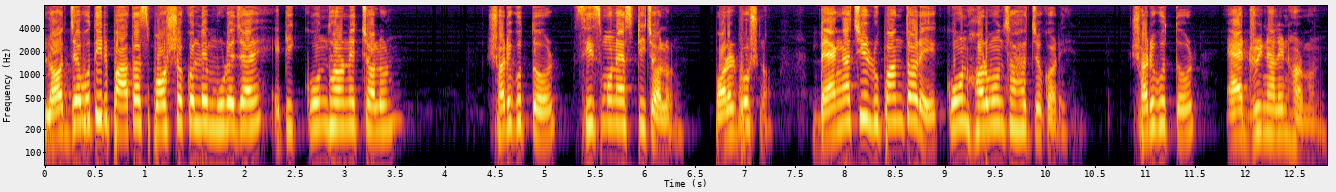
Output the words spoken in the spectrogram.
লজ্জাবতীর পাতা স্পর্শ করলে মুড়ে যায়, এটি কোন ধরনের চলন? সঠিক উত্তর সিসমোন্যাস্টি চলন পরের প্রশ্ন ব্যাঙাচির রূপান্তরে কোন হরমোন সাহায্য করে? সঠিক উত্তর, অ্যাড্রিনালিন হরমোন।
